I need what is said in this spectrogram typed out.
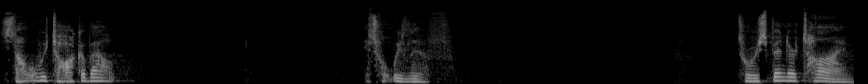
It's not what we talk about, it's what we live. It's where we spend our time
